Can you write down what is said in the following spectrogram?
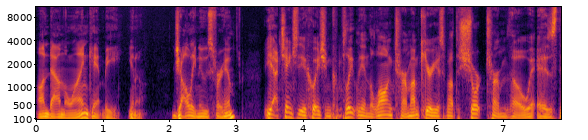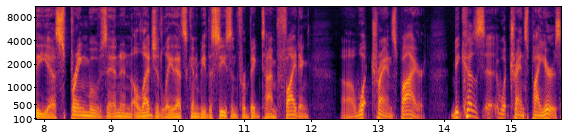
on down the line can't be you know jolly news for him. Yeah, change the equation completely in the long term. I'm curious about the short term, though, as the uh, spring moves in, and allegedly that's going to be the season for big time fighting. Uh, what transpired? Because uh, what transpires?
